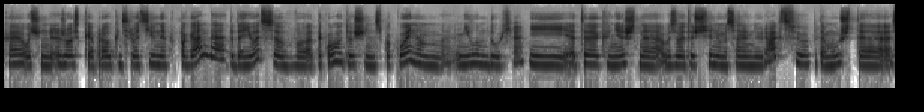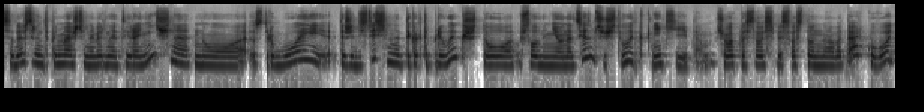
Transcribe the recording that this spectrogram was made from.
такая очень жесткая правоконсервативная пропаганда подается в таком вот очень спокойном, милом духе. И это, конечно, вызывает очень сильную эмоциональную реакцию, потому что, с одной стороны, ты понимаешь, что, наверное, это иронично, но с другой, ты же действительно, ты как-то привык, что условно неонацизм существует как некий там чувак поставил себе свастонную аватарку, вот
